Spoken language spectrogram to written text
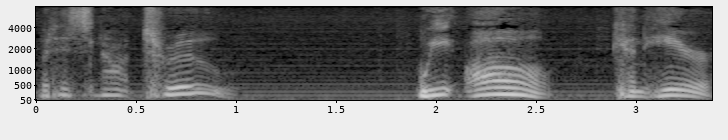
But it's not true. We all can hear.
